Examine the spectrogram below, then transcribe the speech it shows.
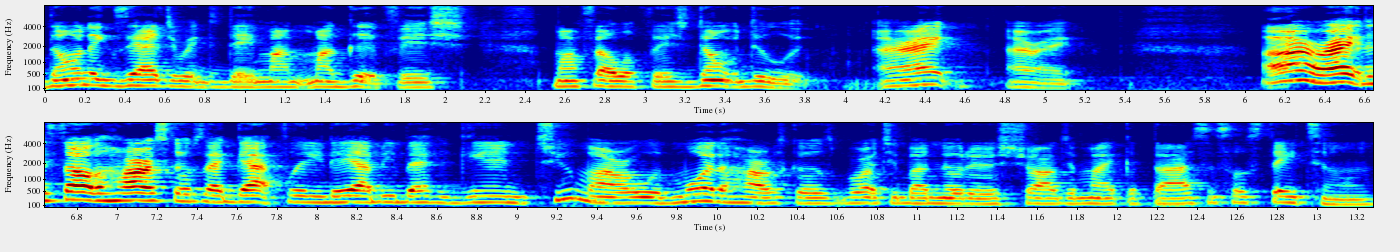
don't exaggerate today, my, my good fish, my fellow fish. Don't do it. All right? All right. All right, that's all the horoscopes I got for today. I'll be back again tomorrow with more of the horoscopes brought to you by noted astrologer Micah Thyssen, so stay tuned.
